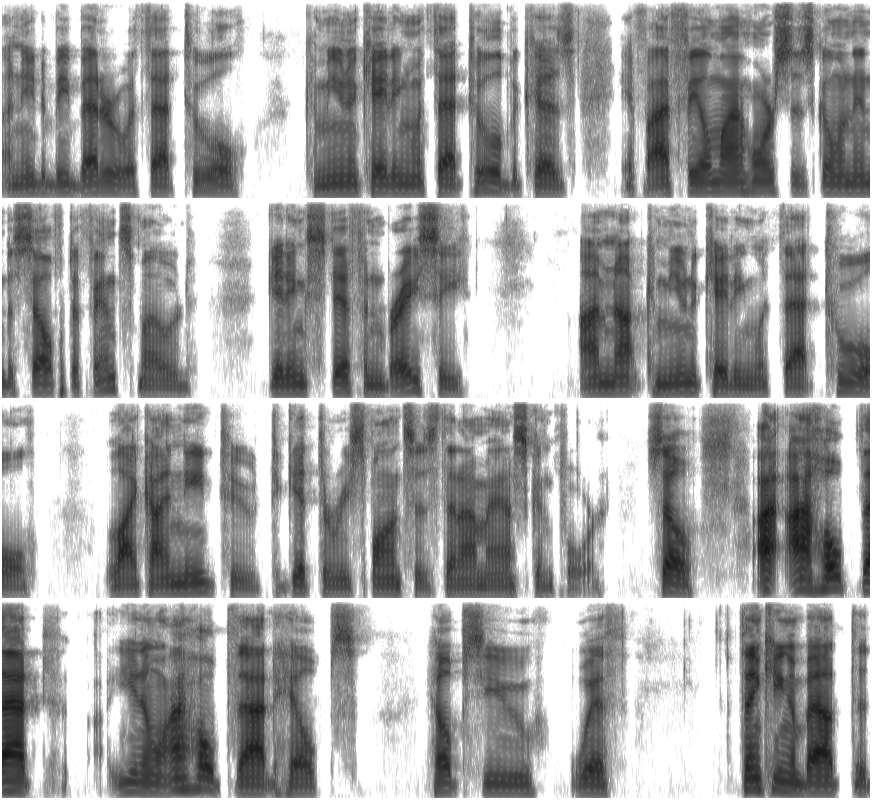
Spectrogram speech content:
I need to be better with that tool, communicating with that tool, because if I feel my horse is going into self defense mode, getting stiff and bracy, I'm not communicating with that tool like I need to to get the responses that I'm asking for. So I, I hope that you know I hope that helps helps you with thinking about the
